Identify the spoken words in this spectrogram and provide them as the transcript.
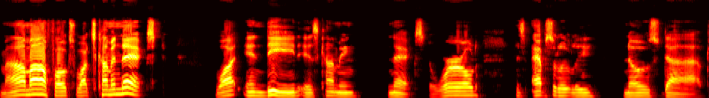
My, my, folks, what's coming next? What indeed is coming next? The world has absolutely nosedived,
